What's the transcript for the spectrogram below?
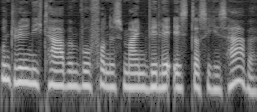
und will nicht haben, wovon es mein Wille ist, dass ich es habe.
